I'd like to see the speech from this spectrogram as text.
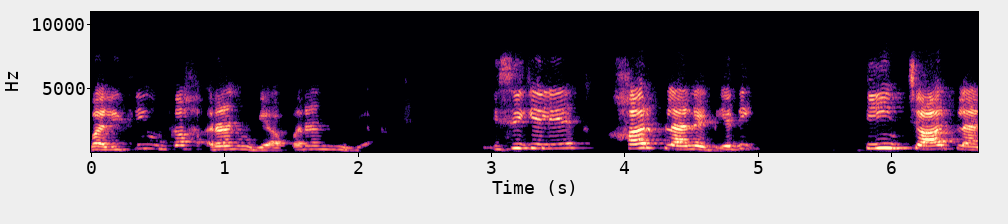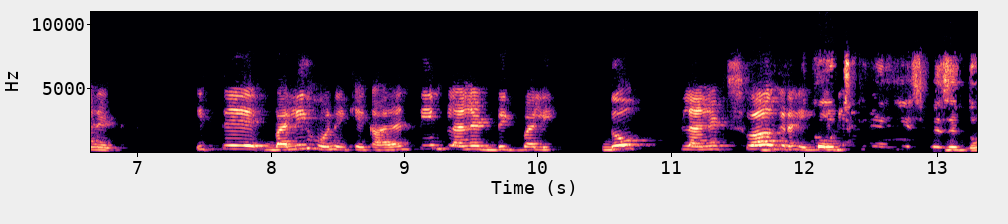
वाली थी, उनका हरण हो गया, अपहरण हो गया। इसी के लिए हर प्लैनेट यदि तीन, चार प्लैनेट इतने बलि होने के कारण, तीन प्लैनेट दिग्बली, दो प्लैनेट स्वर्ग इसमें से दो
